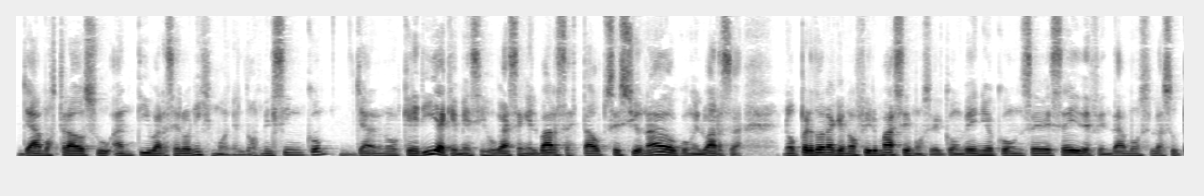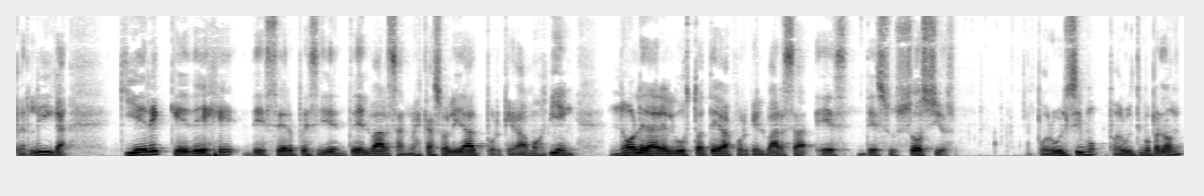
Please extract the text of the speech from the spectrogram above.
ya ha mostrado su anti-barcelonismo. En el 2005 ya no quería que Messi jugase en el Barça, está obsesionado con el Barça. No perdona que no firmásemos el convenio con CBC y defendamos la Superliga. Quiere que deje de ser presidente del Barça. No es casualidad porque vamos bien. No le daré el gusto a Tebas porque el Barça es de sus socios. Por último, por último perdón,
